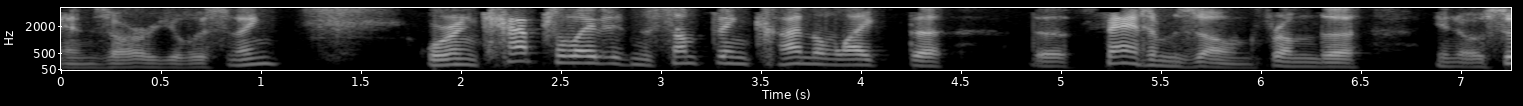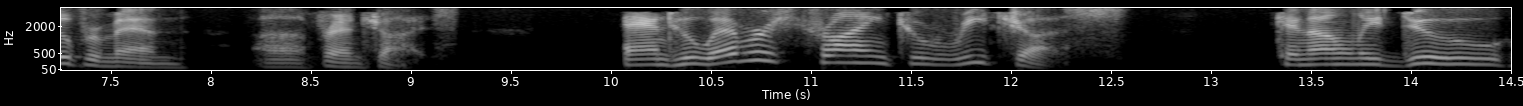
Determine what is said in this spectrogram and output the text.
and are you listening? Were encapsulated in something kind of like the the Phantom Zone from the you know Superman uh, franchise, and whoever's trying to reach us can only do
